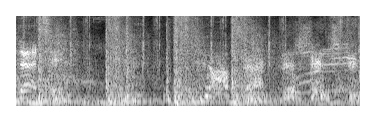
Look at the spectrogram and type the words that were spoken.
Pathetic. Stop that this instant!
